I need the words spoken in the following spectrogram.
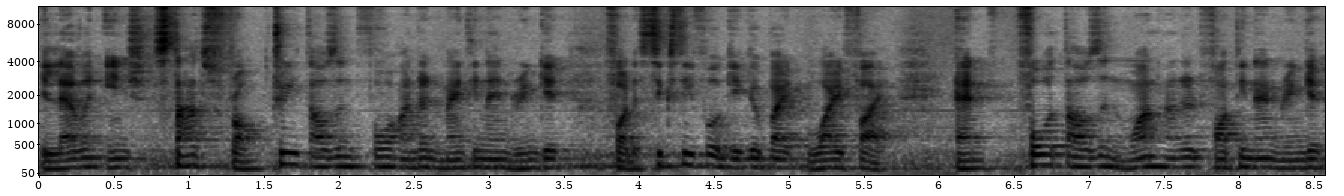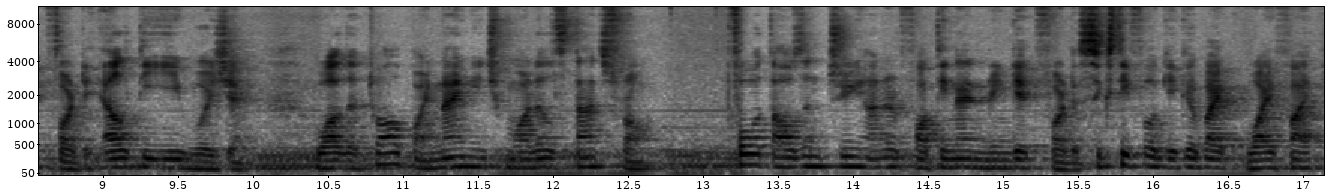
11 inch starts from 3,499 ringgit for the 64GB Wi-Fi and 4,149 ringgit for the LTE version, while the 12.9 inch model starts from 4,349 ringgit for the 64GB Wi-Fi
